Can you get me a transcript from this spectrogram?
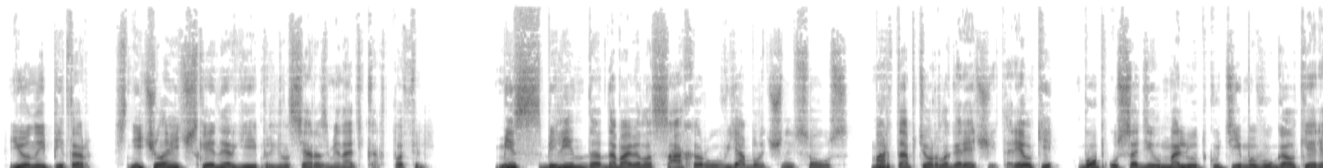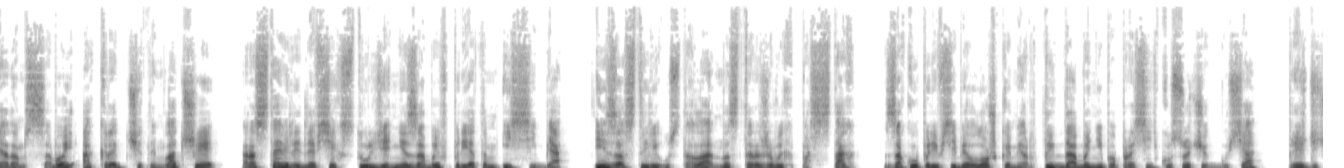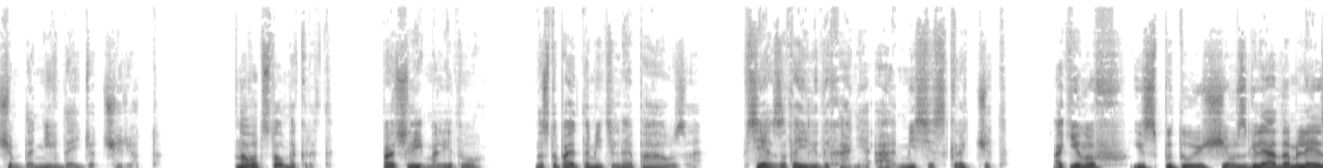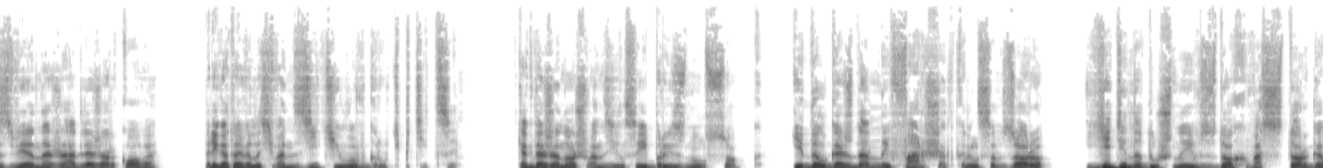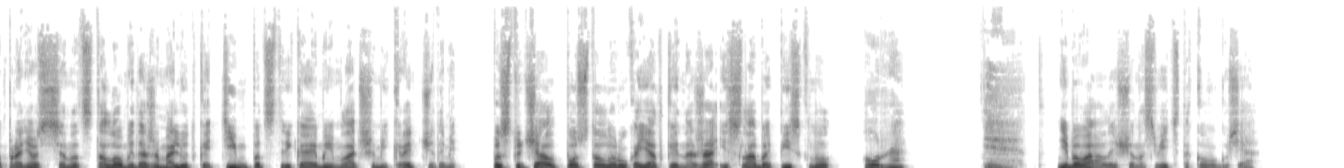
Юный Питер с нечеловеческой энергией принялся разминать картофель. Мисс Белинда добавила сахару в яблочный соус, Марта обтерла горячие тарелки, Боб усадил малютку Тима в уголке рядом с собой, а Крэтчет и младшие расставили для всех стулья, не забыв при этом и себя, и застыли у стола на сторожевых постах, закупорив себе ложками рты, дабы не попросить кусочек гуся, прежде чем до них дойдет черед. Но вот стол накрыт. Прочли молитву. Наступает томительная пауза. Все затаили дыхание, а миссис Крэтчет окинув испытующим взглядом лезвие ножа для Жаркова, приготовилась вонзить его в грудь птицы. Когда же нож вонзился и брызнул сок, и долгожданный фарш открылся взору, единодушный вздох восторга пронесся над столом, и даже малютка Тим, подстрекаемый младшими кретчетами, постучал по столу рукояткой ножа и слабо пискнул «Ура!». Нет, не бывало еще на свете такого гуся.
